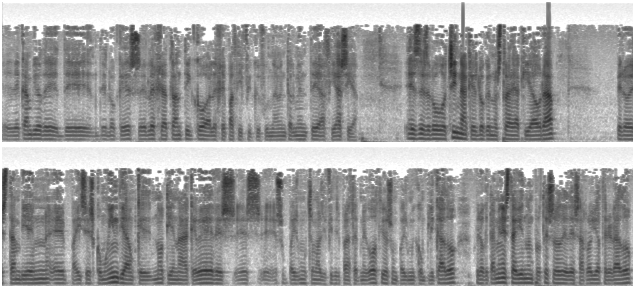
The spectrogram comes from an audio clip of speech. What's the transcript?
eh, de cambio de, de, lo que es el eje atlántico al eje pacífico y fundamentalmente hacia Asia. Es desde luego China, que es lo que nos trae aquí ahora, pero es también eh, países como India, aunque no tiene nada que ver, es, es, es, un país mucho más difícil para hacer negocios, es un país muy complicado, pero que también está viendo un proceso de desarrollo acelerado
